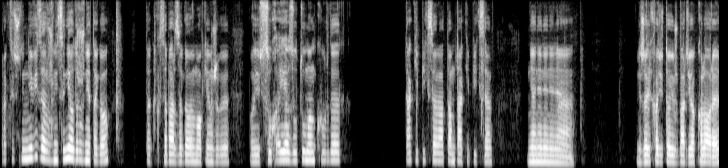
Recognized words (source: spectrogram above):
praktycznie nie widzę różnicy, nie odróżnię tego tak za bardzo gołym okiem, żeby powiedzieć, słuchaj Jezu, tu mam kurde taki piksel, a tam taki piksel. Nie, nie, nie, nie, nie. Jeżeli chodzi to już bardziej o kolory,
